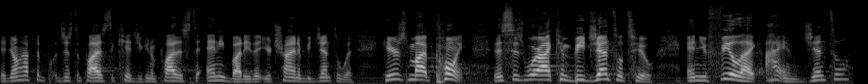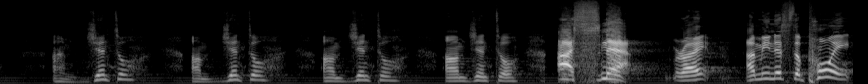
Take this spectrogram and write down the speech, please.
You don't have to just apply this to kids. You can apply this to anybody that you're trying to be gentle with. Here's my point. This is where I can be gentle to. And you feel like, I am gentle, I'm gentle, I'm gentle, I'm gentle, I'm gentle. I snap, right? I mean, it's the point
